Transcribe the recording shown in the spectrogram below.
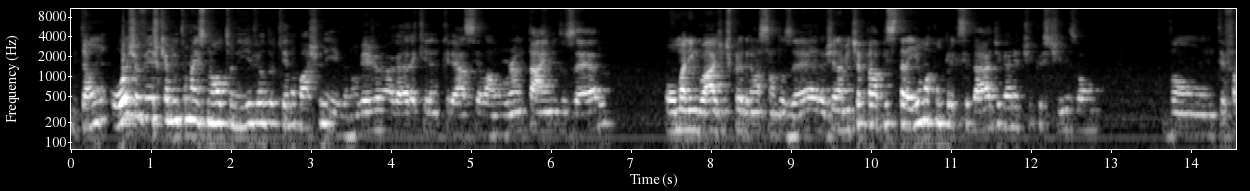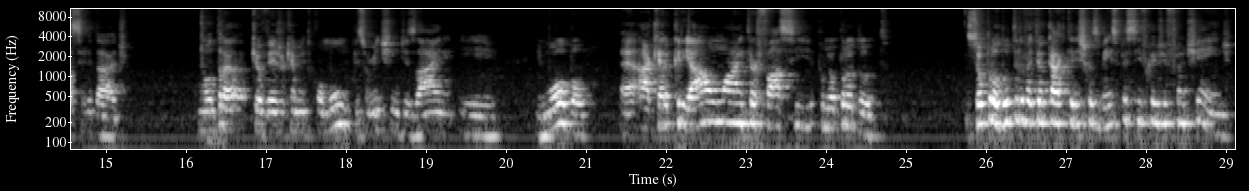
Então, hoje eu vejo que é muito mais no alto nível do que no baixo nível. Não vejo a galera querendo criar, sei lá, um runtime do zero ou uma linguagem de programação do zero. Geralmente é para abstrair uma complexidade e garantir que os times vão, vão ter facilidade. Uma outra que eu vejo que é muito comum, principalmente em design e, e mobile, é, ah, quero criar uma interface para o meu produto. O seu produto ele vai ter características bem específicas de front-end.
